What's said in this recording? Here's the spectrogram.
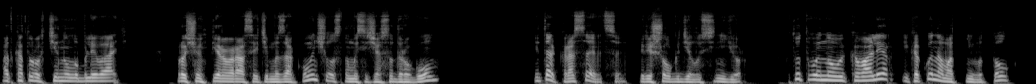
от которых тянуло блевать. Впрочем, в первый раз этим и закончилось, но мы сейчас о другом. Итак, красавица, перешел к делу сеньор. Кто твой новый кавалер и какой нам от него толк?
